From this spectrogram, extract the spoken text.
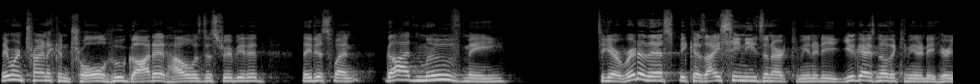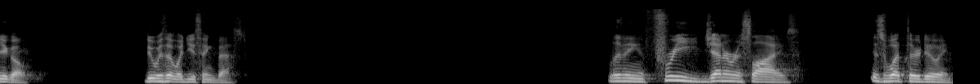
They weren't trying to control who got it, how it was distributed. They just went, God, move me to get rid of this because I see needs in our community. You guys know the community. Here you go. Do with it what you think best. Living free, generous lives is what they're doing.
